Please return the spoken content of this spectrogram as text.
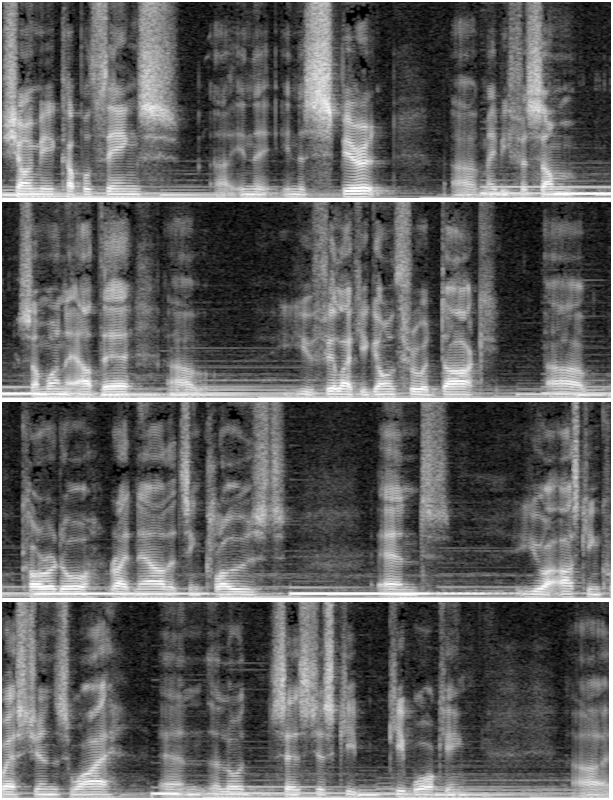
showing me a couple of things uh, in the in the spirit. Uh, maybe for some someone out there, uh, you feel like you're going through a dark uh, corridor right now that's enclosed, and you are asking questions why, and the Lord says just keep keep walking uh,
